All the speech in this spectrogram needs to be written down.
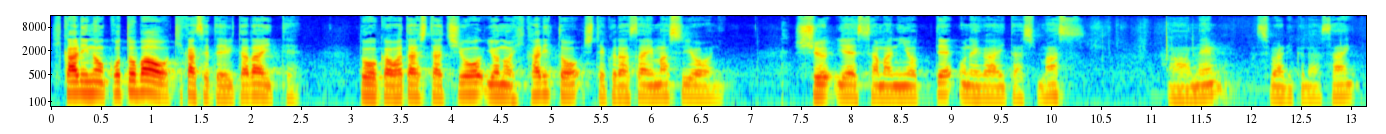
光の言葉を聞かせていただいてどうか私たちを世の光としてくださいますように主イエス様によってお願いいたします。アーメン。座りください。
